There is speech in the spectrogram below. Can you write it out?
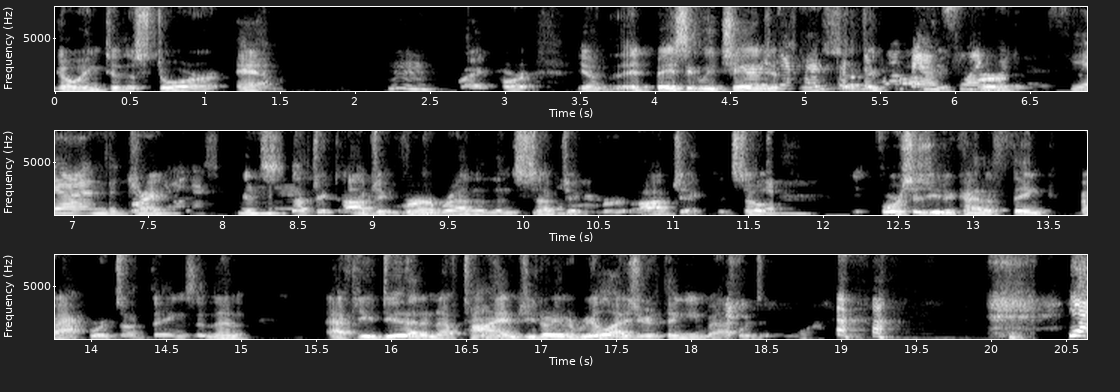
going to the store am. Hmm. Right. Or you know, it basically changes the subject romance languages. Verb. Yeah, and the Germanic. Right. Mm-hmm. It's subject object verb rather than subject yeah. verb object. And so yeah. it forces you to kind of think backwards on things. And then after you do that enough times, you don't even realize you're thinking backwards anymore. Yeah,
